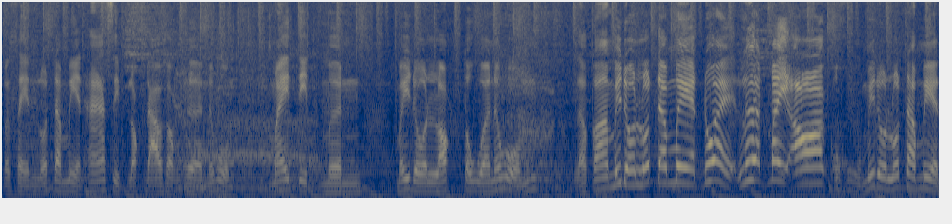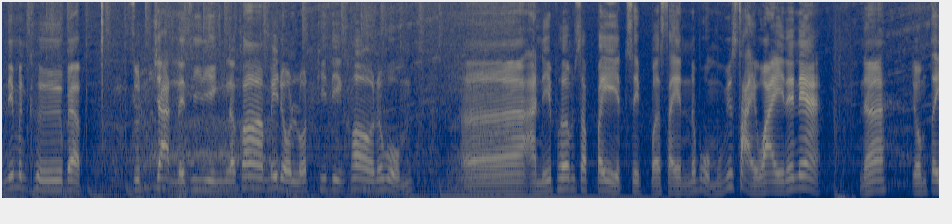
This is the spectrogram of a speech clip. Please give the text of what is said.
30%ลดดาเมจ 50 ล็อกดาวน์2เทิร์นนะผม ไม่ติดเมิน ไม่โดนล็อกตัวนะผม แล้วก็ไม่โดนลดดาเมจด้วย เลือดไม่ออก โอ้โห ไม่โดนลดดาเมจนี่มันคือแบบสุดจัดเลยทีเดียวแล้วก็ไม่โดนลดคิดดีเข้านะผมอันนี้เพิ่มสปีด 10%นะผมผมวิสัยไวนะเนี่ยนะโจมตี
